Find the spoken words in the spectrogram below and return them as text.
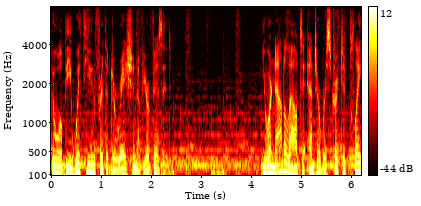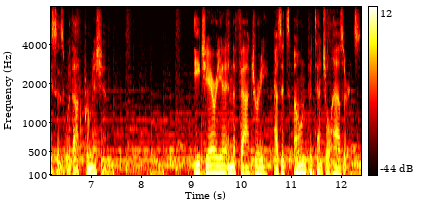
who will be with you for the duration of your visit. You are not allowed to enter restricted places without permission. Each area in the factory has its own potential hazards.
